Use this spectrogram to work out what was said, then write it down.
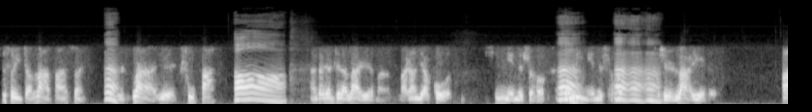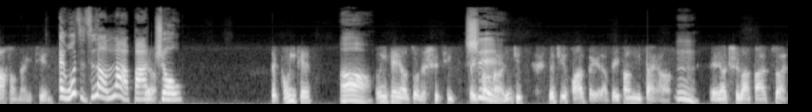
之所以叫腊八蒜，就嗯是腊月初八哦啊。大家知道腊月嘛，马上就要过新年的时候，嗯。农历年的时候，嗯嗯嗯。就，是腊月的八号那一天，哎，我只知道腊八粥在同一天，哦，同一天要做的事情。北方啊，尤其尤其华北了，北方一带啊，嗯。呃，要吃腊八蒜，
